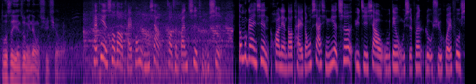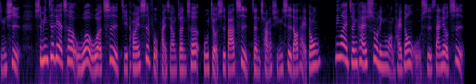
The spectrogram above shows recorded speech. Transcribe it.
都市原住民那种需求啊。台铁受到台风影响，造成班次停驶。东部干线花莲到台东下行列车预计下午五点五十分陆续恢复行驶。实名制列车五二五二次及桃园市府返乡专车五九四八次正常行驶到台东。另外，增开树林往台东五四三六次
